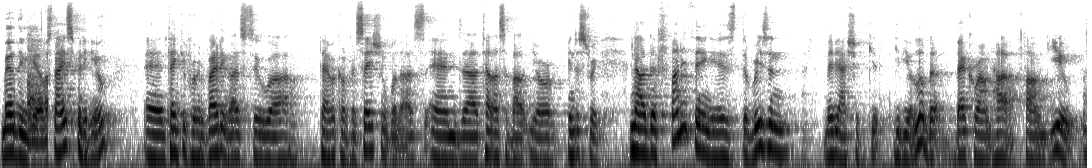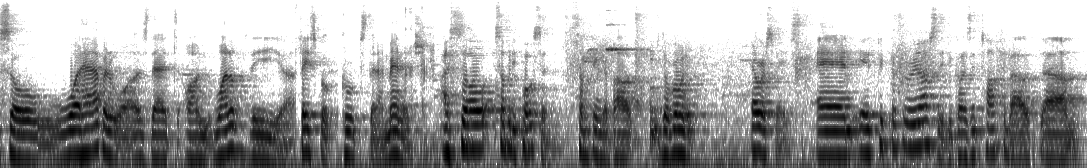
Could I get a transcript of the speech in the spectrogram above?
Merdinger. It's nice meeting you, and thank you for inviting us to, uh, to have a conversation with us and uh, tell us about your industry. Now, the funny thing is, the reason maybe I should give, give you a little bit of background how I found you. So what happened was that on one of the uh, Facebook groups that I manage, I saw somebody posted something about Doroni aerospace, and it piqued my curiosity because it talked about um,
